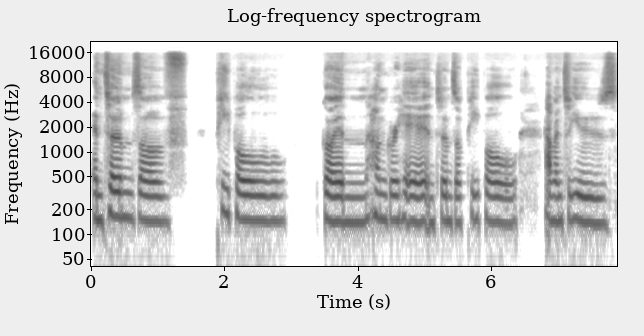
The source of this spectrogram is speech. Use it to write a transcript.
in terms of people going hungry here, in terms of people having to use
